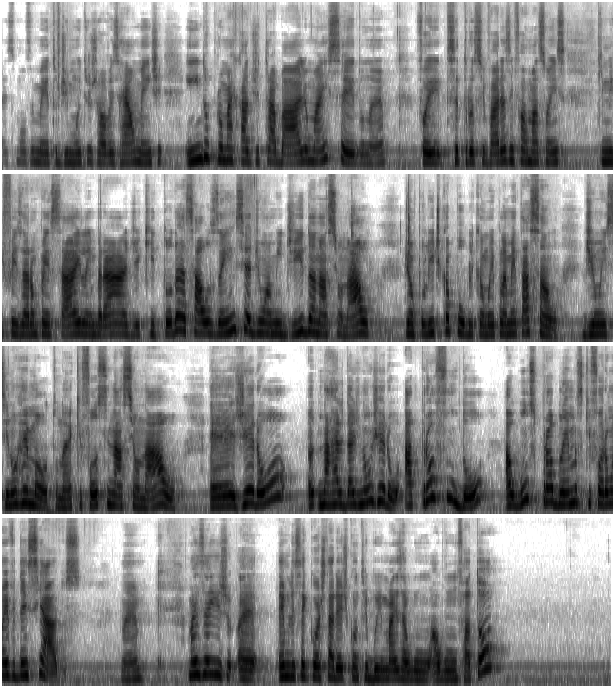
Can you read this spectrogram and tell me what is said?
esse movimento de muitos jovens realmente indo para o mercado de trabalho mais cedo, né? Foi, você trouxe várias informações que me fizeram pensar e lembrar de que toda essa ausência de uma medida nacional, de uma política pública, uma implementação de um ensino remoto, né, que fosse nacional, é, gerou, na realidade não gerou, aprofundou alguns problemas que foram evidenciados, né? Mas aí, é, Emily, você gostaria de contribuir mais algum algum fator?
